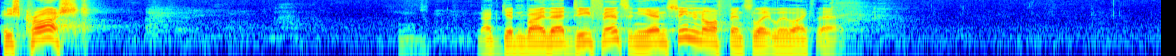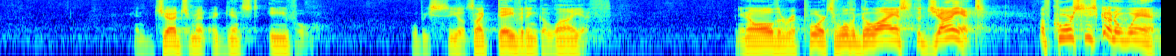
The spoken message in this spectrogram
He's crushed. Not getting by that defense, and you hadn't seen an offense lately like that. And judgment against evil will be sealed. It's like David and Goliath. You know, all the reports. Well, the Goliath's the giant. Of course, he's going to win.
